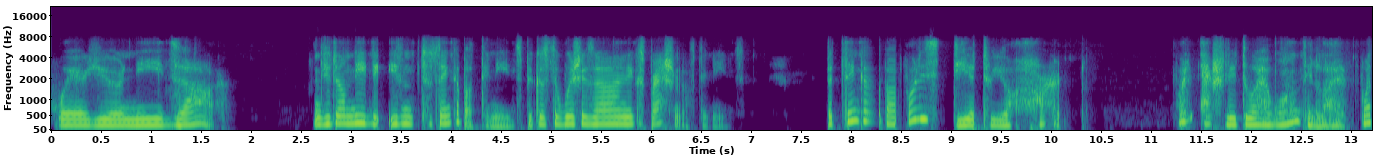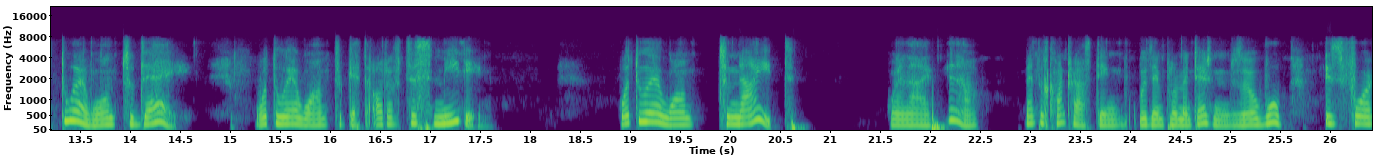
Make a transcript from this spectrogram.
where your needs are. And you don't need even to think about the needs because the wishes are an expression of the needs. But think about what is dear to your heart. What actually do I want in life? What do I want today? What do I want to get out of this meeting? What do I want tonight when I, you know, mental contrasting with implementation, so WOOP, is for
